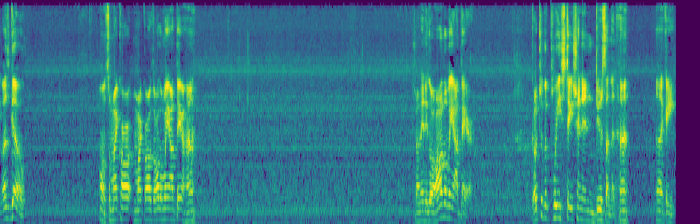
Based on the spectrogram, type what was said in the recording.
let's go. Oh, so my car, my car's all the way out there, huh? So I need to go all the way out there. Go to the police station and do something, huh? Okay.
